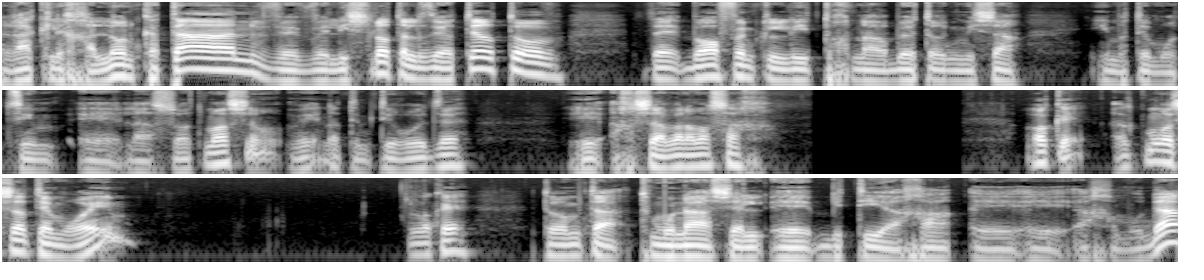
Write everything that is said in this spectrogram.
רק לחלון קטן ולשלוט על זה יותר טוב זה באופן כללי תוכנה הרבה יותר גמישה אם אתם רוצים אה, לעשות משהו, והנה אתם תראו את זה אה, עכשיו על המסך. אוקיי, אז כמו שאתם רואים, אוקיי, אתם רואים את התמונה של אה, הח, אה, אה, החמודה,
